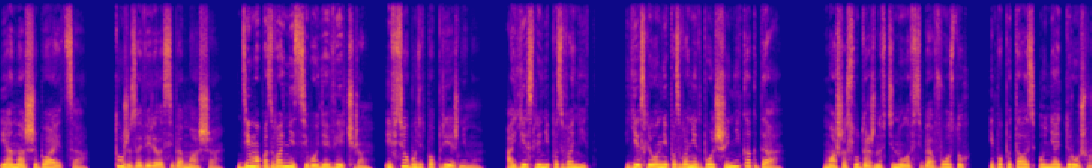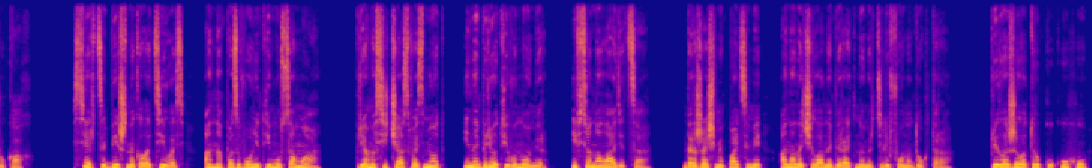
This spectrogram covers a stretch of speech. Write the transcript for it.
и она ошибается. Тоже заверила себя Маша. Дима позвонит сегодня вечером, и все будет по-прежнему. А если не позвонит? Если он не позвонит больше никогда? Маша судорожно втянула в себя воздух и попыталась унять дрожь в руках. Сердце бешено колотилось, она позвонит ему сама. Прямо сейчас возьмет и наберет его номер, и все наладится. Дрожащими пальцами она начала набирать номер телефона доктора. Приложила трубку к уху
